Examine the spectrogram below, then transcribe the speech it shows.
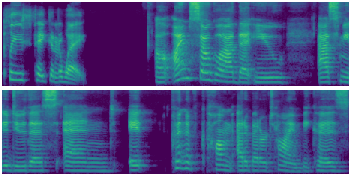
please take it away. Oh, I'm so glad that you asked me to do this, and it couldn't have come at a better time because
